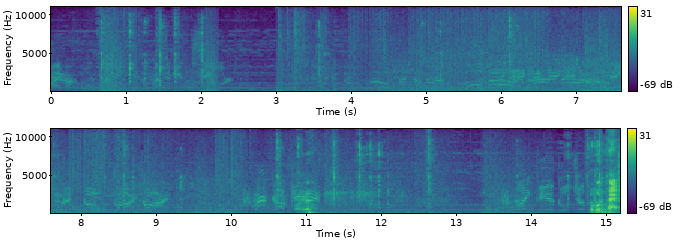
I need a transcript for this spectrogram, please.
Driver forward. The rest of you stay alert.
